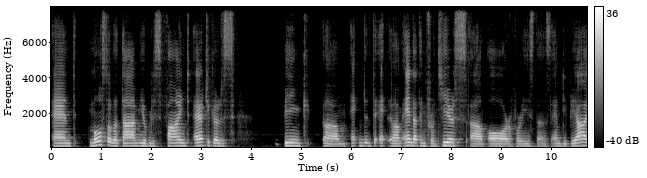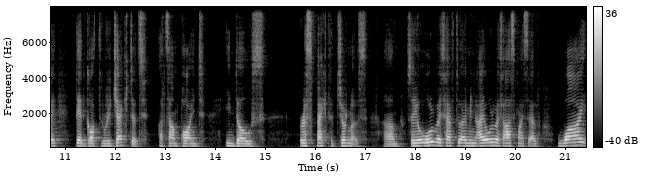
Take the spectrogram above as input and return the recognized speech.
And most of the time, you will find articles being um, um, end up in Frontiers um, or, for instance, MDPI that got rejected at some point in those respected journals. Um, so you always have to, I mean, I always ask myself, why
